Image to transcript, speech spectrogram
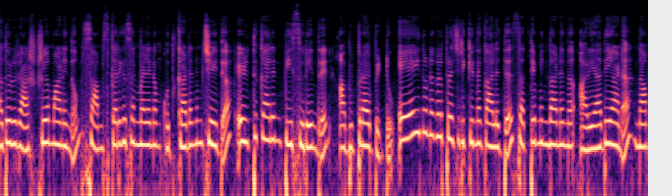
അതൊരു രാഷ്ട്രീയമാണെന്നും സാംസ്കാരിക സമ്മേളനം ഉദ്ഘാടനം ചെയ്ത് എഴുത്തുകാരൻ പി. സുരേന്ദ്രൻ അഭിപ്രായപ്പെട്ടു. എ ഐ നുണകൾ പ്രചരിക്കുന്ന കാലത്ത് സത്യമെന്താണെന്ന് അറിയാതെയാണ് നാം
